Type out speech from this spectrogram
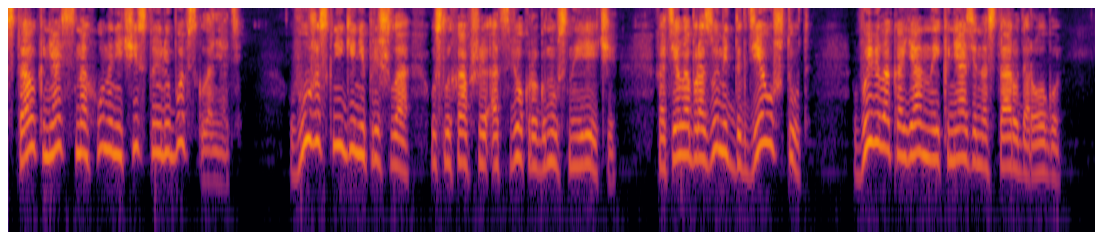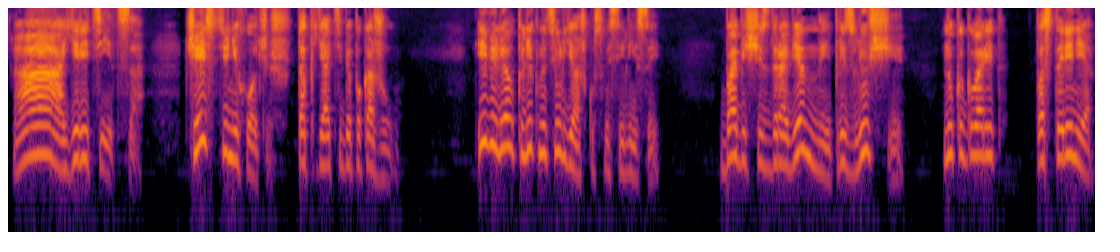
стал князь сноху на нечистую любовь склонять. В ужас княгиня пришла, услыхавшая от свекра гнусные речи. Хотела образумить, да где уж тут? Вывел окаянный князя на старую дорогу. — А, еретица! Честью не хочешь, так я тебе покажу. И велел кликнуть Ульяшку с Василисой. Бабищи здоровенные, призлющие. Ну-ка, говорит, по старине.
